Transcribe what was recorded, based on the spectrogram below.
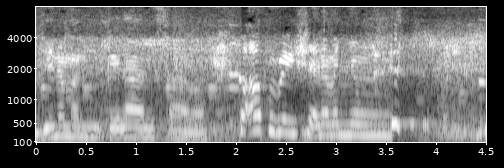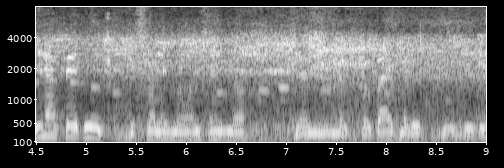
Hindi naman kailangan sa ano. Hindi Cooperation. naman yung, hindi naman pwede isa lang yung one side, no? Na nagbabayad na bit, nandilibre.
